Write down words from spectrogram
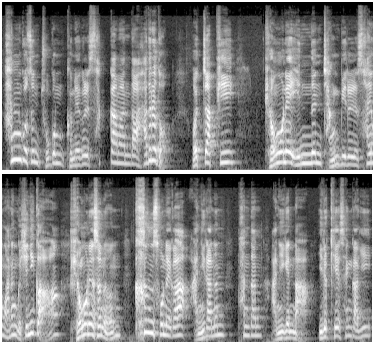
한 곳은 조금 금액을 삭감한다 하더라도 어차피 병원에 있는 장비를 사용하는 것이니까 병원에서는 큰 손해가 아니라는 판단 아니겠나 이렇게 생각이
